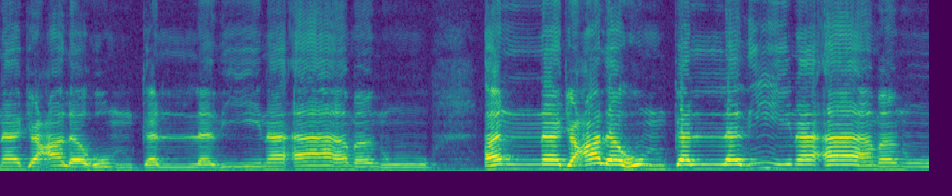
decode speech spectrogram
نجعلهم كالذين آمنوا؟ أن نجعلهم كالذين آمنوا.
